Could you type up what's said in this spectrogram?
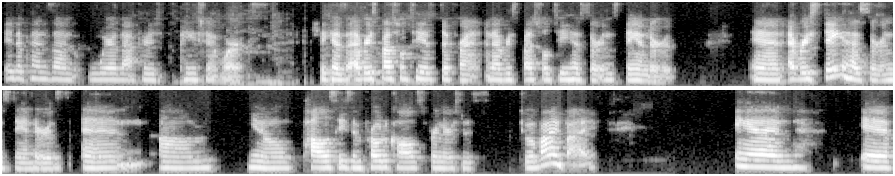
it depends on where that patient works because every specialty is different and every specialty has certain standards. And every state has certain standards and um, you know policies and protocols for nurses to abide by. And if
